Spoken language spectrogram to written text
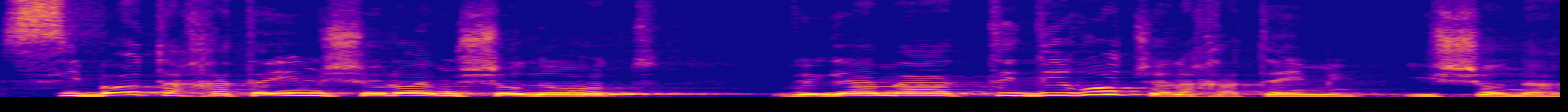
סיבות החטאים שלו הן שונות, וגם התדירות של החטאים היא שונה.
